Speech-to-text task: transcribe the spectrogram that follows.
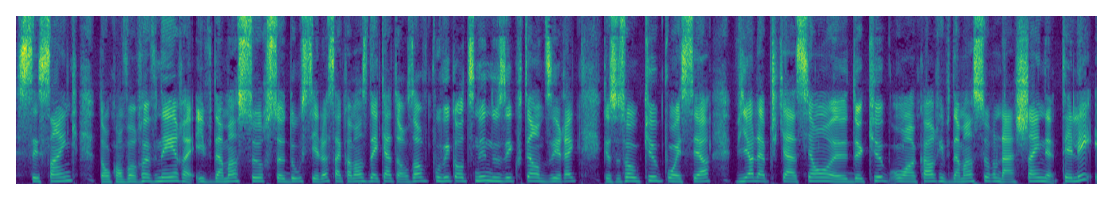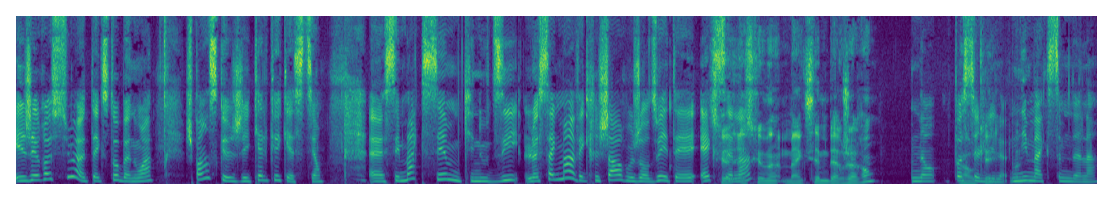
C5. Donc on va revenir évidemment sur ce dossier-là. Ça commence dès 14 h Vous pouvez continuer de nous écouter en direct, que ce soit au cube.ca via l'application euh, de Cube ou encore évidemment sur la chaîne télé. Et j'ai reçu un texto, Benoît. Je pense que j'ai quelques questions. Euh, c'est Maxime qui nous dit le segment avec Richard aujourd'hui était excellent. Est-ce que, Maxime Bergeron? Non, pas ah, celui-là, ni Maxime Delan.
